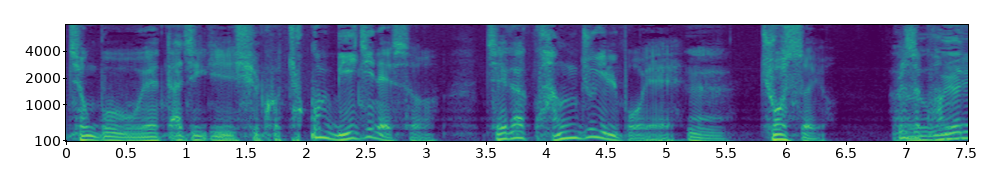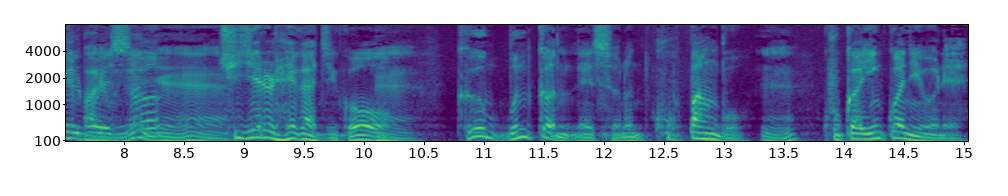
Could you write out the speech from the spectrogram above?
정부에 따지기 싫고 조금 미진해서 제가 광주일보에 예. 주었어요. 그래서 아, 광주일보에서. 예. 취재를 해가지고 예. 그 문건에서는 국방부, 예. 국가인권위원회,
